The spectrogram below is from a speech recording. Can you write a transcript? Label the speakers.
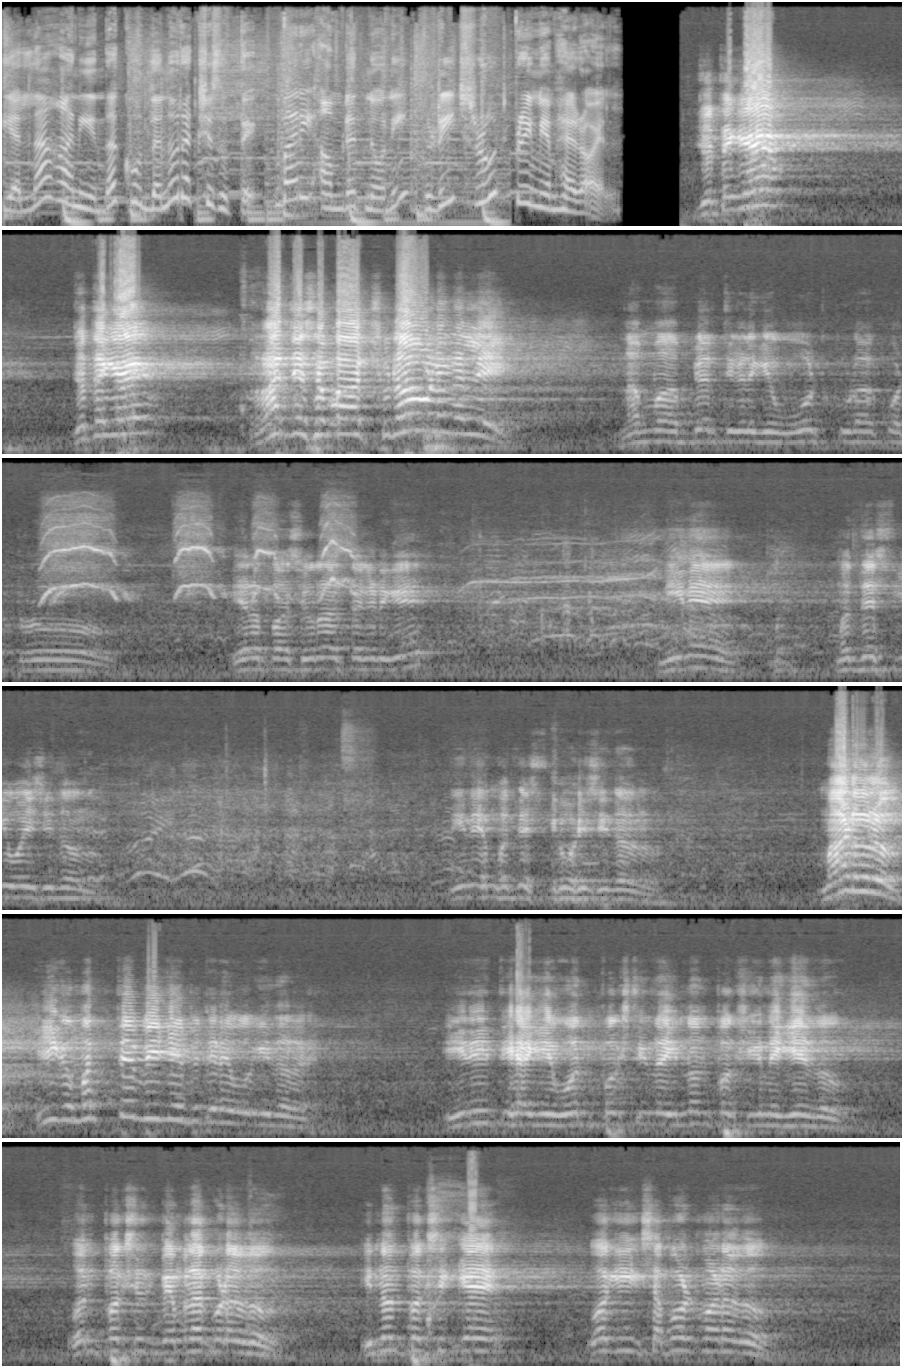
Speaker 1: ಎಲ್ಲಾ ಹಾನಿಯಿಂದ ಕೂದಲನ್ನು ರಕ್ಷಿಸುತ್ತೆ. ಬರೀ Amrut noni reach root premium hair oil
Speaker 2: ಜೊತೆಗೆ ಜೊತೆಗೆ ರಾಜ್ಯಸಭಾ ಚುನಾವಣೆಯಲ್ಲಿ ನಮ್ಮ ಅಭ್ಯರ್ಥಿಗಳಿಗೆ ವೋಟ್ ಕೂಡ ಕೊಟ್ಟರು ಏನಪ್ಪ ಶಿವರಾಜ್ ತಂಗಡಿಗೆ? ನೀನೇ ಮಧ್ಯಸ್ಥಿಕೆ ವಹಿಸಿದವನು ನೀನೇ ಮಧ್ಯಸ್ಥಿಕೆ ವಹಿಸಿದವನು ಮಾಡಿದ್ರು. ಈಗ ಮತ್ತೆ ಬಿಜೆಪಿ ಕಡೆ ಹೋಗಿದ್ದಾರೆ. ಈ ರೀತಿಯಾಗಿ ಒಂದು ಪಕ್ಷದಿಂದ ಇನ್ನೊಂದು ಪಕ್ಷಕ್ಕೆ ನೆಗೆಯೋದು, ಒಂದು ಪಕ್ಷಕ್ಕೆ ಬೆಂಬಲ ಕೊಡೋದು, ಇನ್ನೊಂದು ಪಕ್ಷಕ್ಕೆ ಹೋಗಿ ಸಪೋರ್ಟ್ ಮಾಡೋದು.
